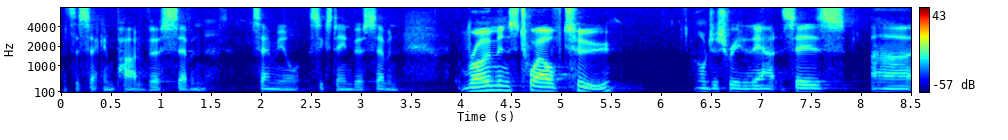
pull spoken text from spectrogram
That's the second part of verse 7, Samuel 16, verse 7. Romans 12, 2, I'll just read it out. It says, uh,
